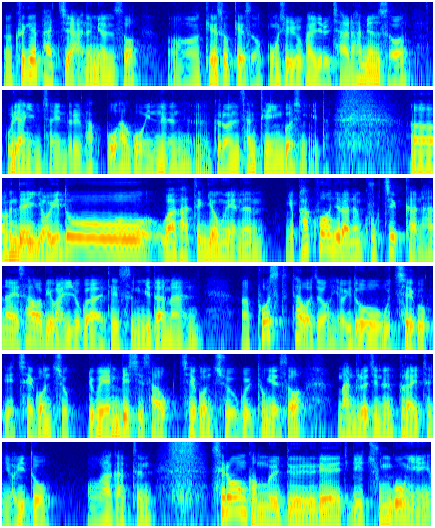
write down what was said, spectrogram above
어, 크게 받지 않으면서 계속해서 공실료 관리를 잘 하면서 우량 임차인들을 확보하고 있는 그런 상태인 것입니다. 어, 근데 여의도와 같은 경우에는 파크원이라는 굵직한 하나의 사업이 완료가 됐습니다만 아, 포스트 타워죠. 여의도 우체국 재건축 그리고 MBC 사옥 재건축을 통해서 만들어지는 브라이튼 여의도와 같은 새로운 건물들의 준공이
